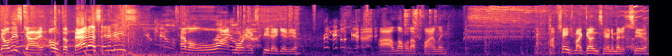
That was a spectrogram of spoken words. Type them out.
Yo, these guys. Oh, the badass enemies have a lot more good. XP they give you. Good. Ah, leveled up finally. I'll change my guns here in a minute too.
